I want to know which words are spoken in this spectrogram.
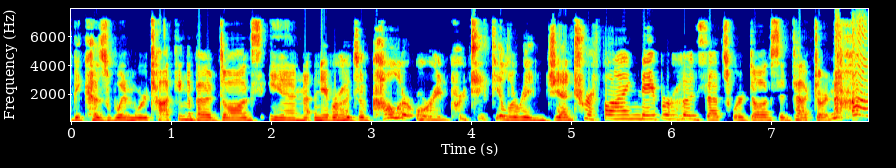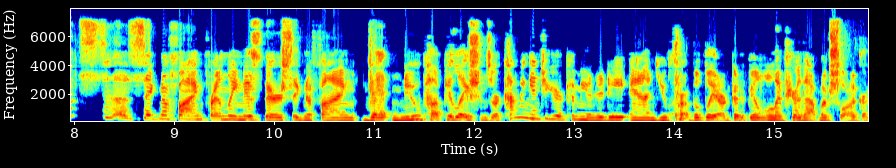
Because when we're talking about dogs in neighborhoods of color or in particular in gentrifying neighborhoods that's where dogs in fact are not signifying friendliness. They're signifying that new populations are coming into your community and you probably aren't going to be able to live here that much longer.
